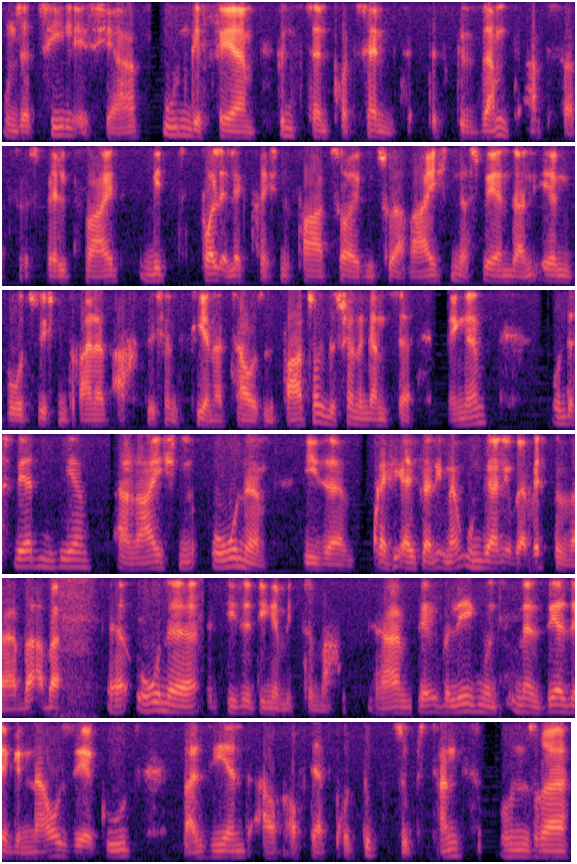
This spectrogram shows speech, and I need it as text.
unser Ziel ist ja, ungefähr 15 Prozent des Gesamtabsatzes weltweit mit vollelektrischen Fahrzeugen zu erreichen. Das wären dann irgendwo zwischen 380 und 400.000 Fahrzeuge. Das ist schon eine ganze Menge. Und das werden wir erreichen, ohne diese, spreche ich ehrlich gesagt immer ungern über Wettbewerbe, aber äh, ohne diese Dinge mitzumachen. Ja, wir überlegen uns immer sehr, sehr genau, sehr gut, basierend auch auf der Produktsubstanz unserer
